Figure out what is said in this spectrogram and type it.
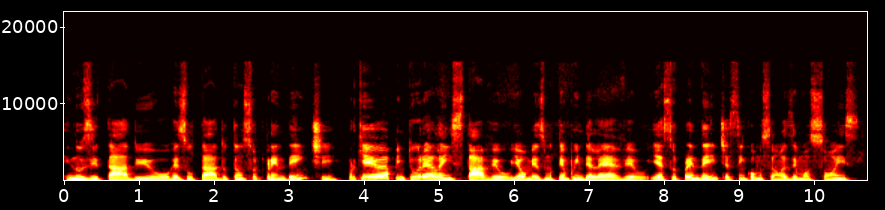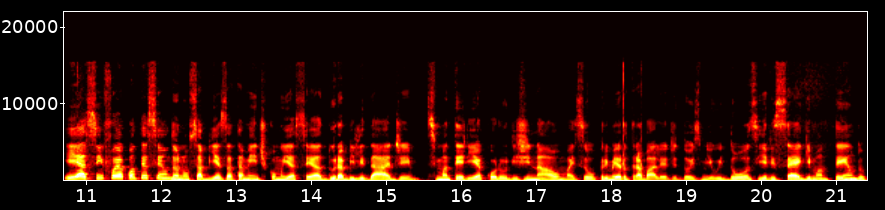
inusitado e o resultado tão surpreendente, porque a pintura ela é instável e ao mesmo tempo indelével e é surpreendente assim como são as emoções. E assim foi acontecendo. Eu não sabia exatamente como ia ser a durabilidade, se manteria a cor original, mas o primeiro trabalho é de 2012 e ele segue mantendo.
